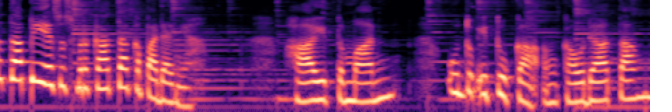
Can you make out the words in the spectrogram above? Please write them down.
Tetapi Yesus berkata kepadanya, "Hai teman, untuk itukah engkau datang?"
